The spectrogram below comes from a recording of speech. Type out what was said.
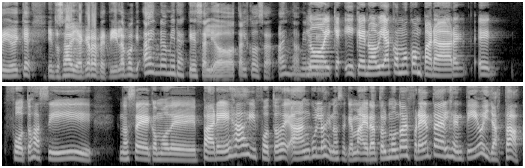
y, que, y entonces había que repetirla porque, ay, no, mira, que salió tal cosa. Ay, no, mira. No, Y, que, y que no había como comparar eh, fotos así no sé, como de parejas y fotos de ángulos y no sé qué más. Era todo el mundo de frente del gentío y ya está.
